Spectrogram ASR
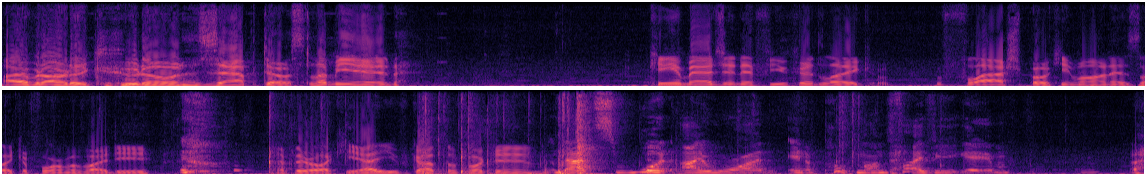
have an Articuno and a Zapdos. Let me in. Can you imagine if you could, like, flash Pokemon as, like, a form of ID? if they were like, yeah, you've got the fucking... That's what I want in a Pokemon 5e game.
